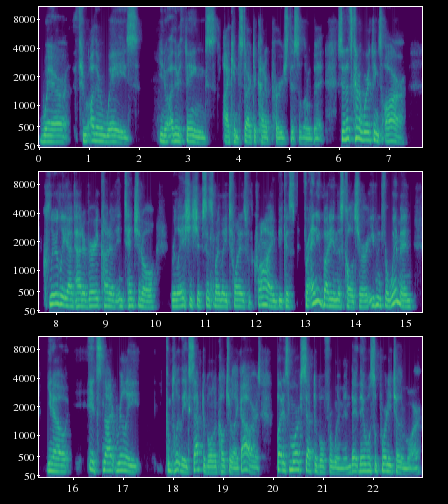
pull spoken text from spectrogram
where through other ways, you know, other things, I can start to kind of purge this a little bit. So that's kind of where things are clearly I've had a very kind of intentional relationship since my late 20s with crying because for anybody in this culture, even for women, you know, it's not really completely acceptable in a culture like ours, but it's more acceptable for women. They, they will support each other more.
